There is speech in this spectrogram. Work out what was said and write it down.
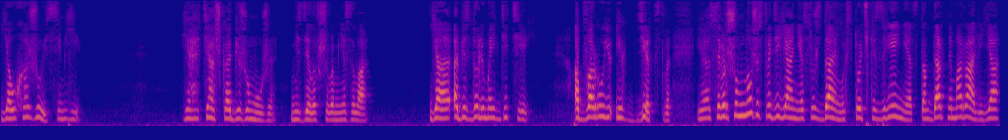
Я ухожу из семьи. Я тяжко обижу мужа, не сделавшего мне зла. Я обездолю моих детей, обворую их детство. Я совершу множество деяний, осуждаемых с точки зрения стандартной морали. Я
